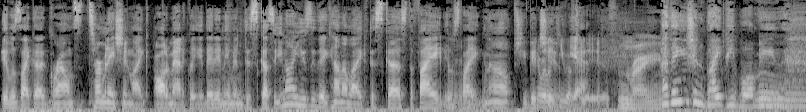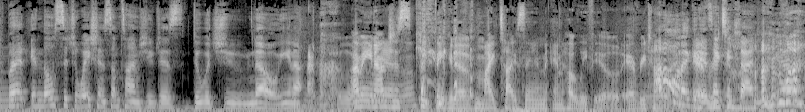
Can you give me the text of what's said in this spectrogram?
it was like a grounds termination, like automatically. They didn't even discuss it. You know, how usually they kind of like discuss the fight. It was like, nope, she bit They were you. like, you have Yeah. to leave. Right. I think you shouldn't bite people. I mean, Mm. but in those situations, sometimes you just do what you know. You know, Mm-hmm. I mean, I just keep thinking of Mike Tyson and Holyfield every time. I don't want to get a every technical shot. You know?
